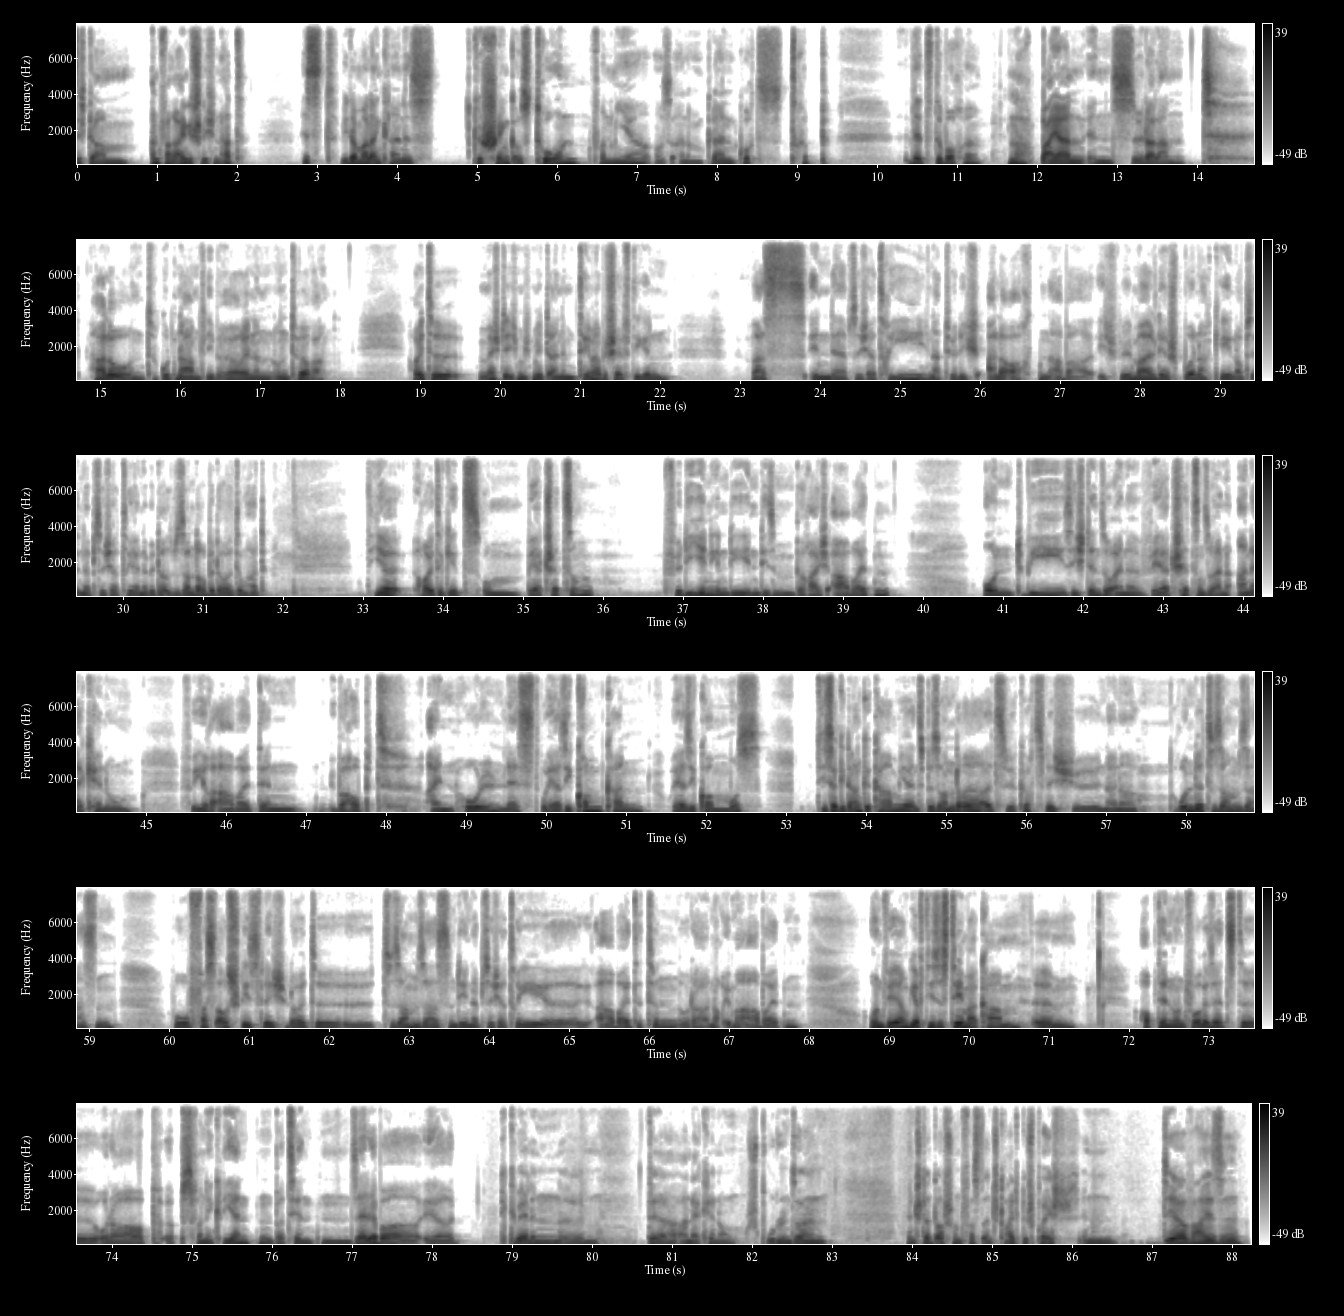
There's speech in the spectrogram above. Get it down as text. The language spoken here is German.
Was sich da am Anfang eingeschlichen hat, ist wieder mal ein kleines Geschenk aus Ton von mir, aus einem kleinen Kurztrip letzte Woche nach Bayern ins Söderland. Hallo und guten Abend, liebe Hörerinnen und Hörer. Heute möchte ich mich mit einem Thema beschäftigen, was in der Psychiatrie natürlich aller Orten, aber ich will mal der Spur nachgehen, ob es in der Psychiatrie eine besondere Bedeutung hat. Hier heute geht es um Wertschätzung für diejenigen, die in diesem Bereich arbeiten und wie sich denn so eine Wertschätzung, so eine Anerkennung für ihre Arbeit denn überhaupt einholen lässt, woher sie kommen kann, woher sie kommen muss dieser Gedanke kam mir insbesondere, als wir kürzlich äh, in einer Runde zusammensaßen, wo fast ausschließlich Leute äh, zusammensaßen, die in der Psychiatrie äh, arbeiteten oder noch immer arbeiten. Und wir irgendwie auf dieses Thema kamen, ähm, ob denn nun Vorgesetzte oder ob es von den Klienten, Patienten selber eher die Quellen äh, der Anerkennung sprudeln sollen entstand auch schon fast ein Streitgespräch in der Weise,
